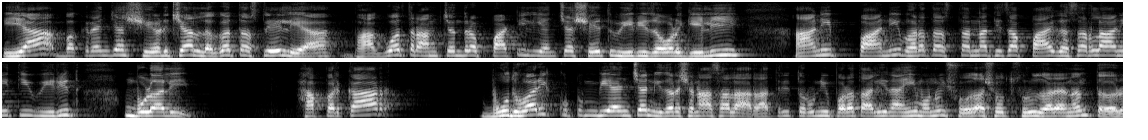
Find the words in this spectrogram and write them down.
या बकऱ्यांच्या शेडच्या लगत असलेल्या भागवत रामचंद्र पाटील यांच्या शेतविहिरीजवळ गेली आणि पाणी भरत असताना तिचा पाय घसरला आणि ती विहिरीत बुडाली. हा प्रकार बुधवारी कुटुंबियांच्या निदर्शनास आला रात्री तरुणी परत आली नाही म्हणून शोधाशोध सुरू झाल्यानंतर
